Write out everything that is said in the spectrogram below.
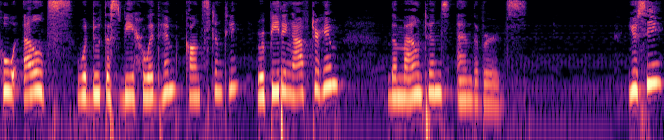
who else would do tasbih with him constantly? Repeating after him? The mountains and the birds. You see,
